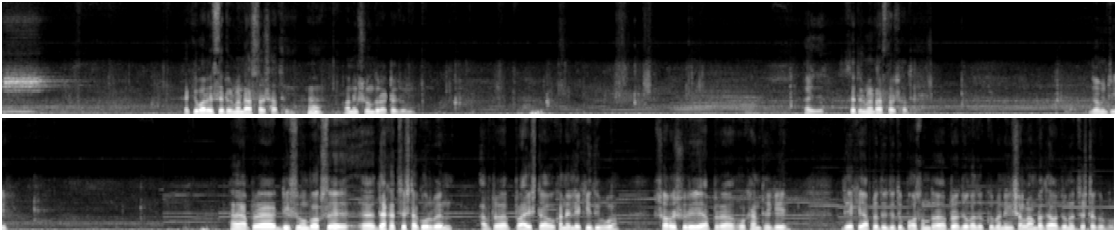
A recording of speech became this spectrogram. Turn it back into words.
একেবারে সেটেলমেন্ট রাস্তার সাথেই। হ্যাঁ অনেক সুন্দর একটা জমি। এই যে সেটেলমেন্ট রাস্তার সাথে। জমিটি। হ্যাঁ আপনারা ডিসক্রিপশন বক্সে দেখার চেষ্টা করবেন। আপনারা প্রাইসটা ওখানে লিখিয়ে দিব। সরাসরি আপনারা ওখান থেকে দেখে আপনাদের যদি পছন্দ হয়, আপনারা যোগাযোগ করবেন। ইনশাল্লাহ আমরা দেওয়ার জন্য চেষ্টা করব।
